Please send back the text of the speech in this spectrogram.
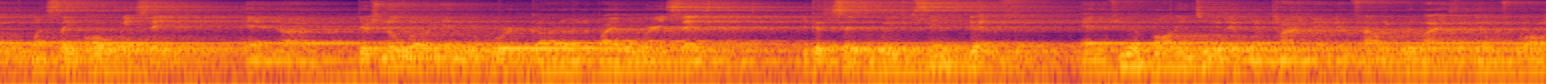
uh, once saved, always saved. And uh, there's nowhere in the Word of God or in the Bible where it says that, because it says the wage of sin is death. And if you have bought into it at one time and, and finally realized that that was wrong,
